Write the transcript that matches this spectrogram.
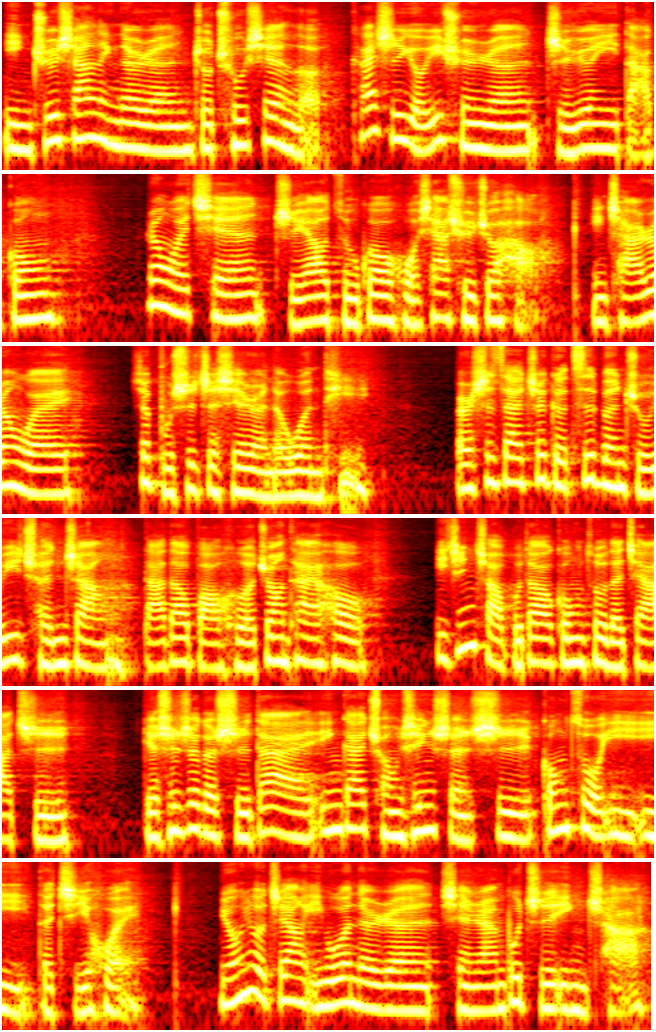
隐居山林的人就出现了，开始有一群人只愿意打工，认为钱只要足够活下去就好。饮茶认为这不是这些人的问题，而是在这个资本主义成长达到饱和状态后，已经找不到工作的价值，也是这个时代应该重新审视工作意义的机会。拥有这样疑问的人，显然不止饮茶。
